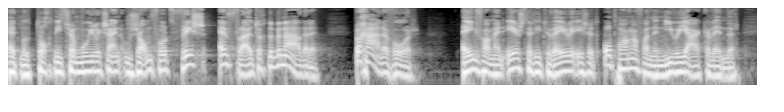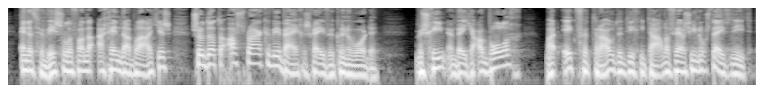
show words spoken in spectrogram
het moet toch niet zo moeilijk zijn om Zandvoort fris en fruitig te benaderen. We gaan ervoor. Een van mijn eerste rituelen is het ophangen van de nieuwe jaarkalender... en het verwisselen van de agendablaadjes... zodat de afspraken weer bijgeschreven kunnen worden. Misschien een beetje oudbollig, maar ik vertrouw de digitale versie nog steeds niet.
